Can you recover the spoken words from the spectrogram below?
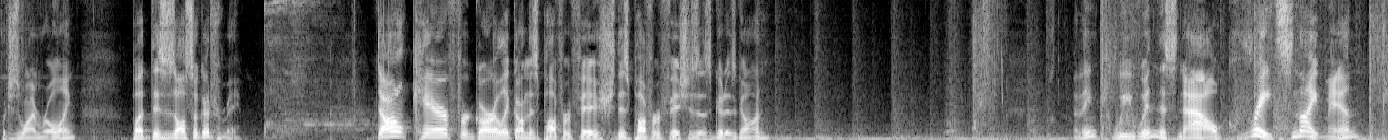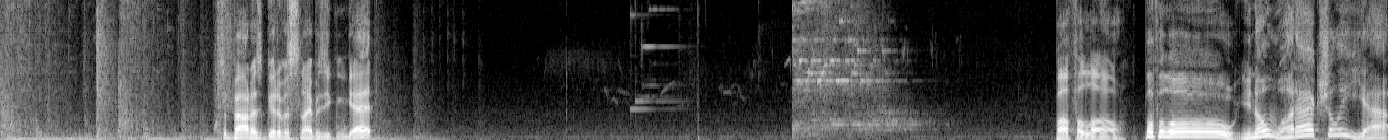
which is why I'm rolling. But this is also good for me. Don't care for garlic on this puffer fish. This puffer fish is as good as gone. I think we win this now. Great snipe, man. It's about as good of a snipe as you can get. Buffalo. Buffalo. You know what, actually? Yeah.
